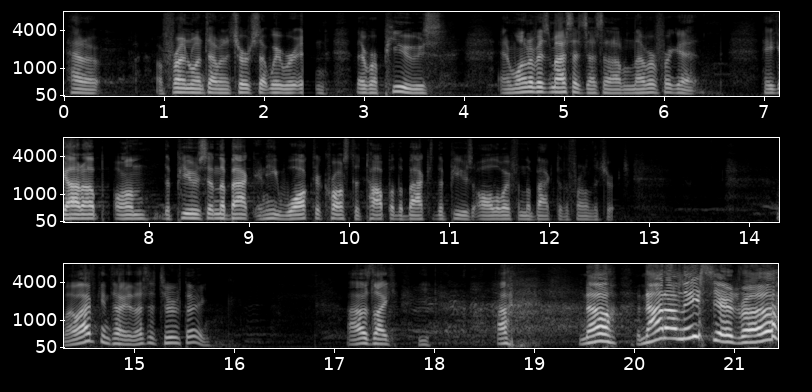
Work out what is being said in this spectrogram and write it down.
Had a, a friend one time in a church that we were in, there were pews, and one of his messages I said, I'll never forget. He got up on the pews in the back and he walked across the top of the back of the pews all the way from the back to the front of the church. My wife can tell you that's a true thing. I was like, uh, no, not on these chairs, bro.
